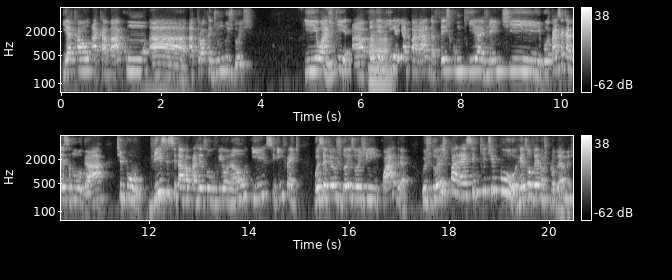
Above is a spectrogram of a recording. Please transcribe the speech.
ia acabar com a, a troca de um dos dois. E eu acho que a pandemia ah. e a parada fez com que a gente botasse a cabeça no lugar, tipo, visse se dava para resolver ou não e seguir em frente. Você vê os dois hoje em quadra, os dois parecem que, tipo, resolveram os problemas.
